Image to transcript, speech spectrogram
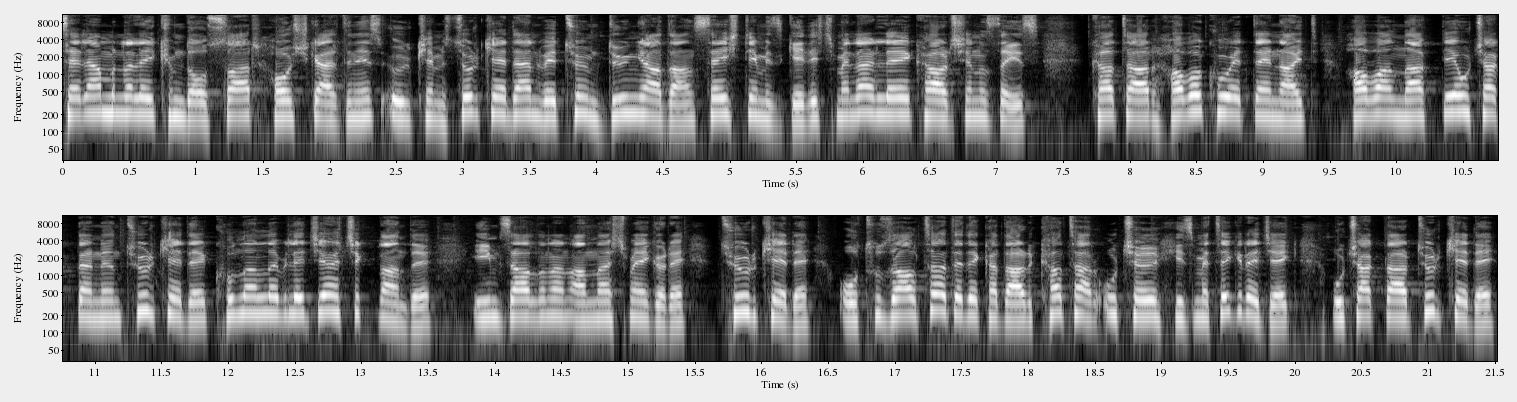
Selamun aleyküm dostlar, hoş geldiniz. Ülkemiz Türkiye'den ve tüm dünyadan seçtiğimiz gelişmelerle karşınızdayız. Katar Hava Kuvvetleri'ne ait hava nakliye uçaklarının Türkiye'de kullanılabileceği açıklandı. İmzalanan anlaşmaya göre Türkiye'de 36 adede kadar Katar uçağı hizmete girecek. Uçaklar Türkiye'de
